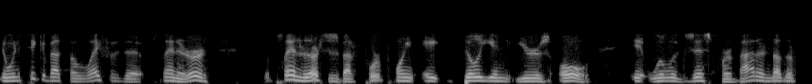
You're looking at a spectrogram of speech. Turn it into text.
Now, when you think about the life of the planet Earth, the planet Earth is about 4.8 billion years old. It will exist for about another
